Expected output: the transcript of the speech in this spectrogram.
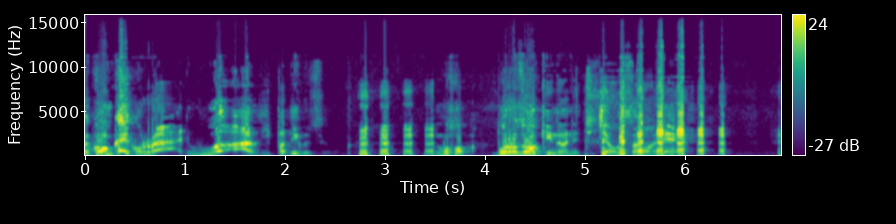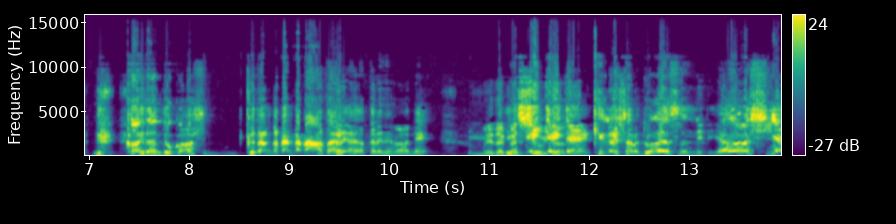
い、今回こらってうわーって引っ張っていくんですよ。もう、ボロ雑巾のようにちっちゃいおっさんはね。で階段とか足ガタンガタンガタン当たり当たりながらね。メダカ師匠みたいな痛い痛い怪我したらどうやすんねんって、やらしや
